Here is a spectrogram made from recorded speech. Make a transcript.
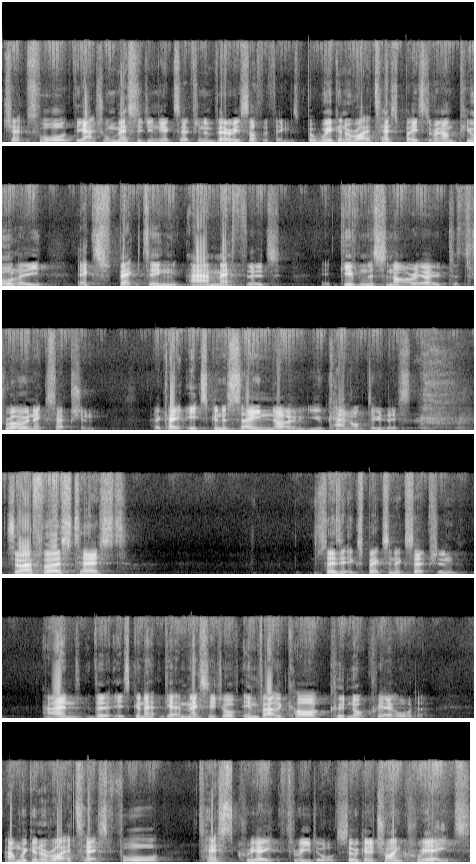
checks for the actual message in the exception and various other things. But we're going to write a test based around purely expecting our method given the scenario, to throw an exception. Okay, it's going to say, no, you cannot do this. So our first test says it expects an exception and that it's going to get a message of invalid car could not create order. And we're going to write a test for test create three doors. So we're going to try and create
